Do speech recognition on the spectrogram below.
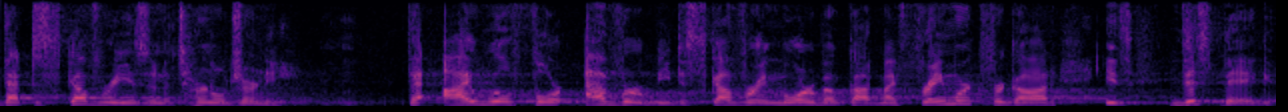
that discovery is an eternal journey that I will forever be discovering more about God. My framework for God is this big.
